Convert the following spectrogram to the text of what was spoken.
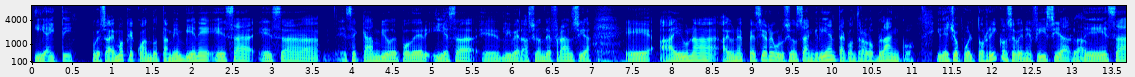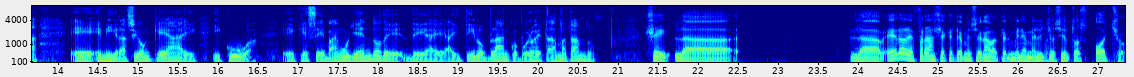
y Haití? Porque sabemos que cuando también viene esa, esa, ese cambio de poder y esa eh, liberación de Francia, eh, hay, una, hay una especie de revolución sangrienta contra los blancos. Y de hecho Puerto Rico se beneficia de esa eh, emigración que hay y Cuba, que se van huyendo de, de Haití los blancos, pues los estaban matando. Sí, la, la era de Francia que te mencionaba termina en 1808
